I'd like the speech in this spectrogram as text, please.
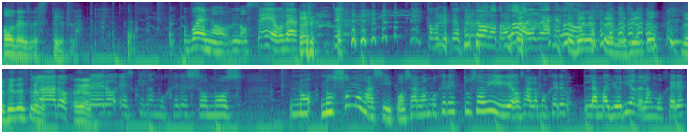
o desvestirla? bueno, no sé, o sea, como que te fuiste al otro lado, o sea, Me fui al hello. extremo, ¿cierto? Me fui al extremo. Claro, pero es que las mujeres somos, no, no somos así, o sea, las mujeres, tú sabías, o sea, las mujeres, la mayoría de las mujeres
